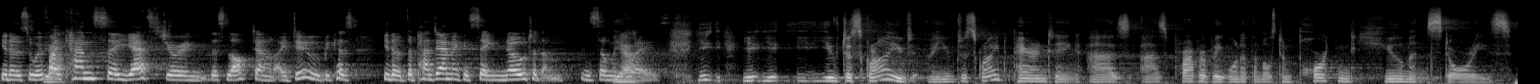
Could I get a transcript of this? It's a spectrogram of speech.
You know, so if yeah. I can say yes during this lockdown, I do because you know the pandemic is saying no to them in so many yeah. ways. You, you, you, you've described you've described parenting as as probably one of the most important human stories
